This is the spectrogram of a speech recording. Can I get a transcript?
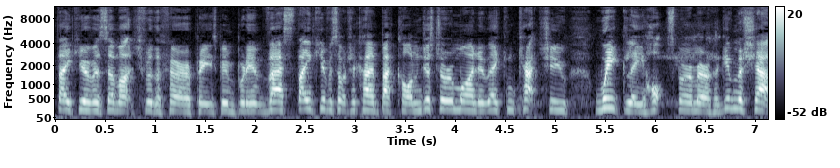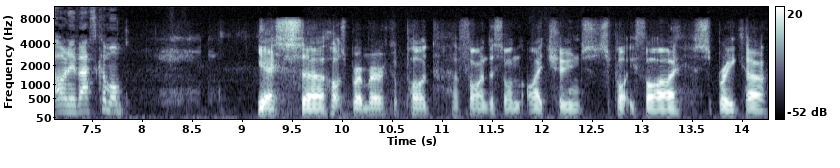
thank you ever so much for the therapy. It's been brilliant. Vas, thank you ever so much for coming back on. And just a reminder, they can catch you weekly, Hotspur America. Give them a shout on it, Vas. Come on. Yes, uh, Hotspur America Pod. Uh, find us on iTunes, Spotify, Spreaker,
